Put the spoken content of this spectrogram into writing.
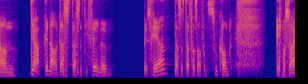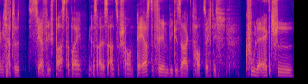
Ähm, ja, genau, das, das sind die Filme bisher. Das ist das, was auf uns zukommt. Ich muss sagen, ich hatte sehr viel Spaß dabei, mir das alles anzuschauen. Der erste Film, wie gesagt, hauptsächlich coole Action,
